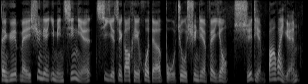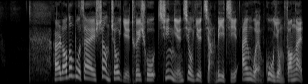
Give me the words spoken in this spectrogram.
等于每训练一名青年，企业最高可以获得补助训练费用十点八万元。而劳动部在上周也推出青年就业奖励及安稳雇佣方案。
